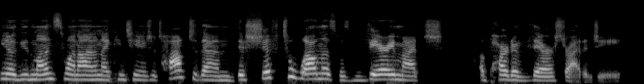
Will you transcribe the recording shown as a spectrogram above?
you know the months went on, and I continued to talk to them, the shift to wellness was very much a part of their strategy.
